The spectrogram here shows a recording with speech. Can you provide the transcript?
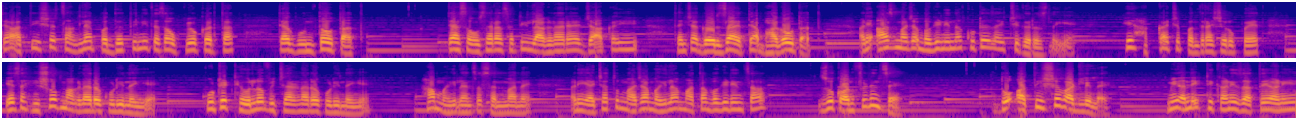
त्या अतिशय चांगल्या पद्धतीने त्याचा उपयोग करतात त्या गुंतवतात. त्या संसारासाठी लागणाऱ्या ज्या काही त्यांच्या गरजा आहेत त्या भागवतात. आणि आज माझ्या भगिनींना कुठे जायची गरज नाही आहे हे हक्काचे पंधराशे रुपये आहेत याचा हिशोब मागणारं कुणी नाही आहे कुठे ठेवलं विचारणारं कुणी नाही आहे हा महिलांचा सन्मान आहे. आणि याच्यातून माझ्या महिला माता भगिनींचा जो कॉन्फिडन्स आहे तो अतिशय वाढलेला आहे. मी अनेक ठिकाणी जाते आणि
